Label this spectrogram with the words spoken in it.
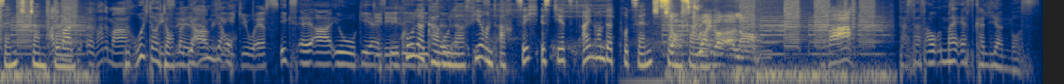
100% Jump Warte mal, äh, warte mal. Beruhigt euch doch mal, wir haben hier auch GOS. X, L, A, E, Cola Carola X. 84 ist jetzt 100% Jump geil. Subscriber-Alarm. Ah, Dass das auch immer eskalieren muss.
